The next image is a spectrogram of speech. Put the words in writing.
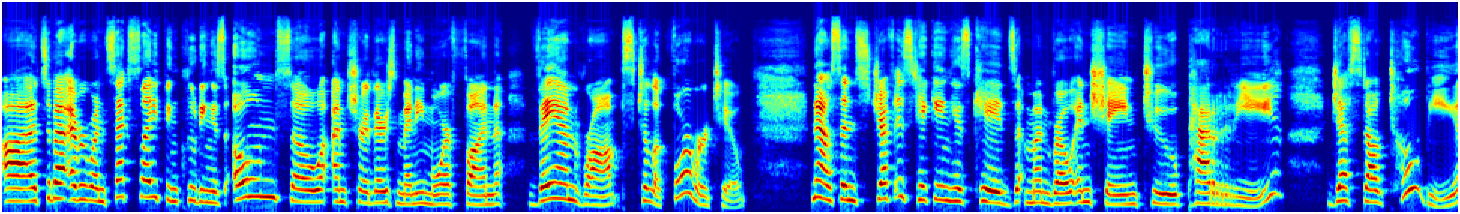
Uh, it's about everyone's sex life, including his own, so I'm sure there's many more fun van romps to look forward to. Now, since Jeff is taking his kids, Monroe and Shane, to Paris, Jeff's dog Toby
